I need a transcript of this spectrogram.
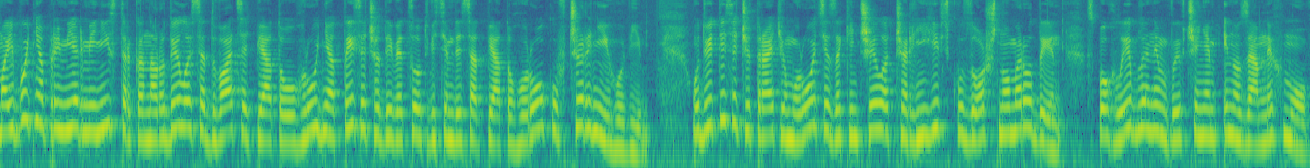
Майбутня прем'єр-міністерка народилася 25 грудня 1985 року в Чернігові. У 2003 році закінчила Чернігівську ЗОШ номер 1 з поглибленим вивченням іноземних мов.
